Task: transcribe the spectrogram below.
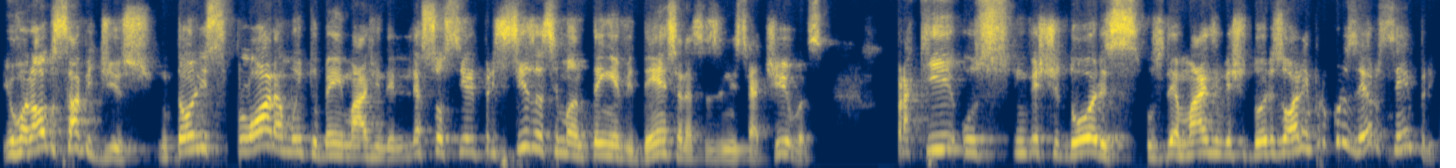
E o Ronaldo sabe disso. Então ele explora muito bem a imagem dele, ele associa, ele precisa se manter em evidência nessas iniciativas para que os investidores, os demais investidores, olhem para o Cruzeiro sempre.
